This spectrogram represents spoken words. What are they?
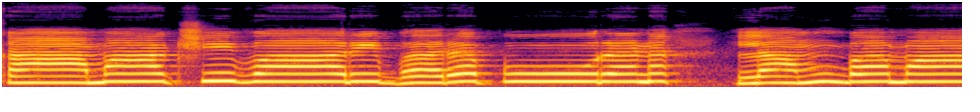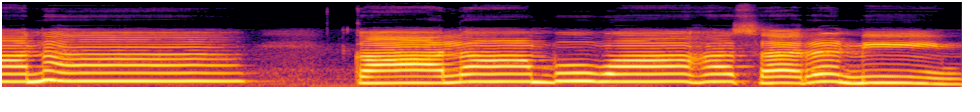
कामाक्षि वारिभरपूरणलम्बमाना कालाम्बुवाहसरणीं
